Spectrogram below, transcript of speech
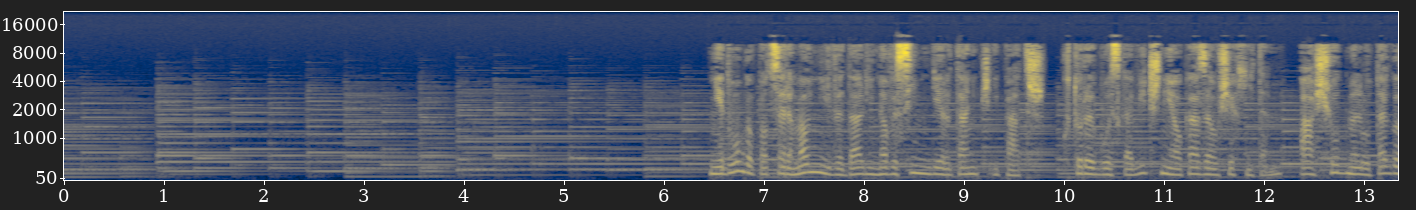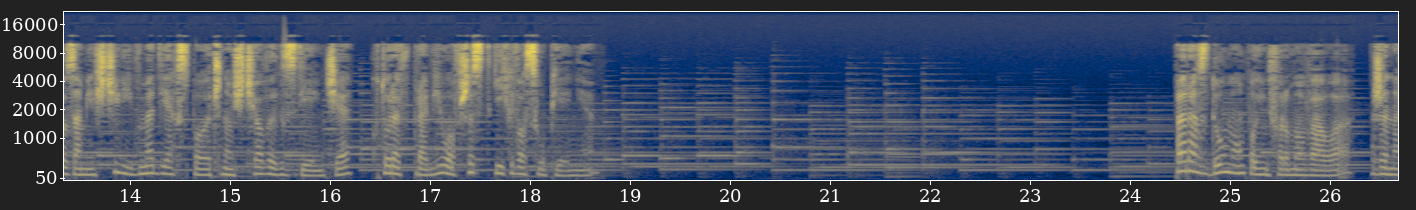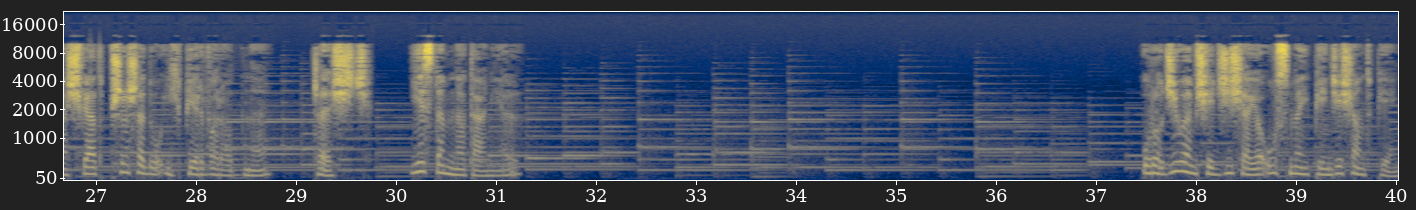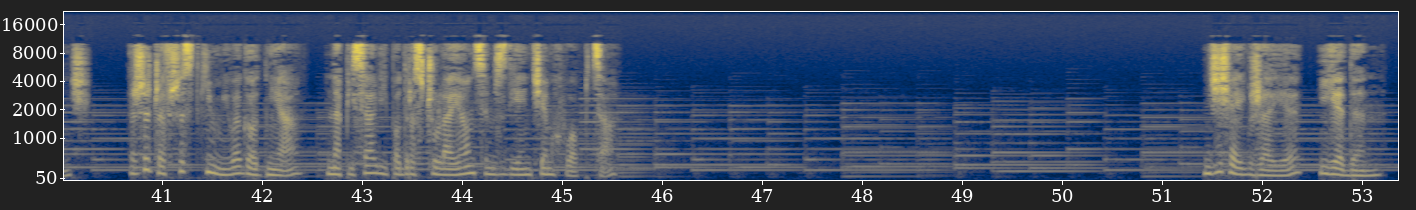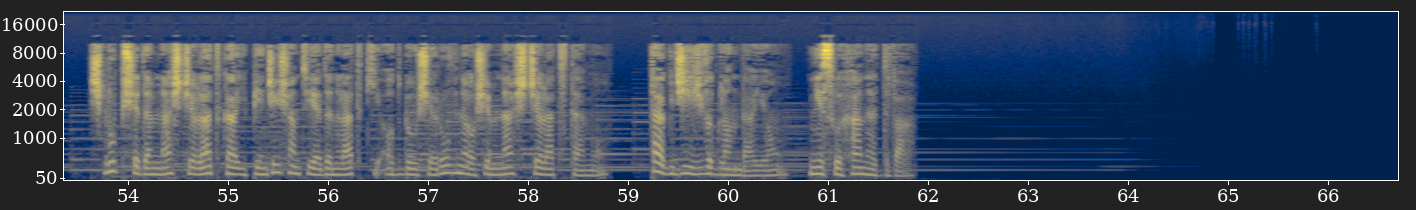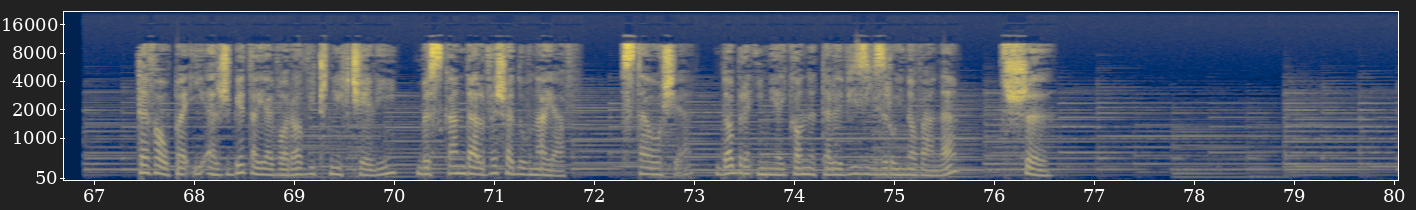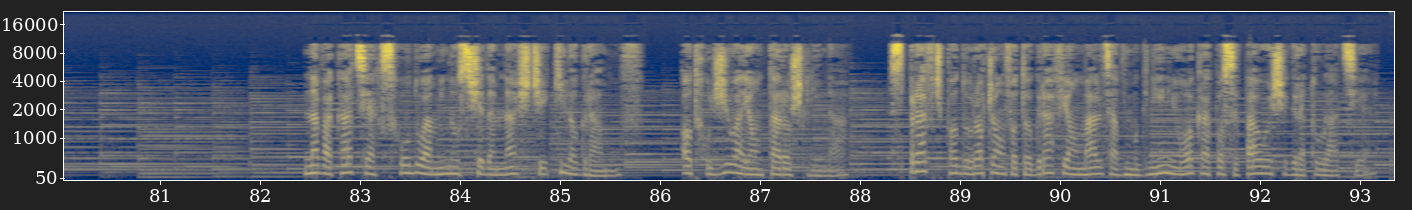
Niedługo po ceremonii wydali nowy singiel Tańcz i Patrz, który błyskawicznie okazał się hitem, a 7 lutego zamieścili w mediach społecznościowych zdjęcie, które wprawiło wszystkich w osłupienie. Para z dumą poinformowała, że na świat przyszedł ich pierworodny. Cześć. Jestem Nataniel. Urodziłem się dzisiaj o 8.55. Życzę wszystkim miłego dnia, napisali pod rozczulającym zdjęciem chłopca. Dzisiaj grzeje, 1. Ślub 17-latka i 51-latki odbył się równo 18 lat temu. Tak dziś wyglądają, niesłychane dwa. TVP i Elżbieta Jaworowicz nie chcieli, by skandal wyszedł na jaw. Stało się, dobre imię ikony telewizji zrujnowane? 3. Na wakacjach schudła minus 17 kg. Odchudziła ją ta roślina. Sprawdź pod uroczą fotografią malca w mgnieniu oka posypały się gratulacje.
